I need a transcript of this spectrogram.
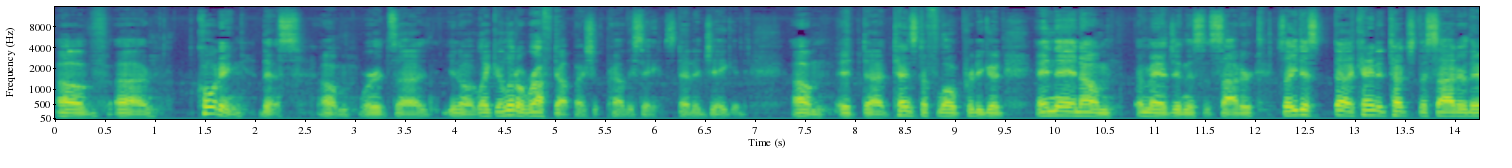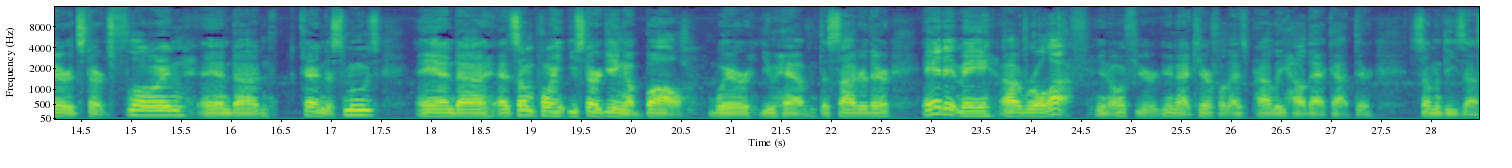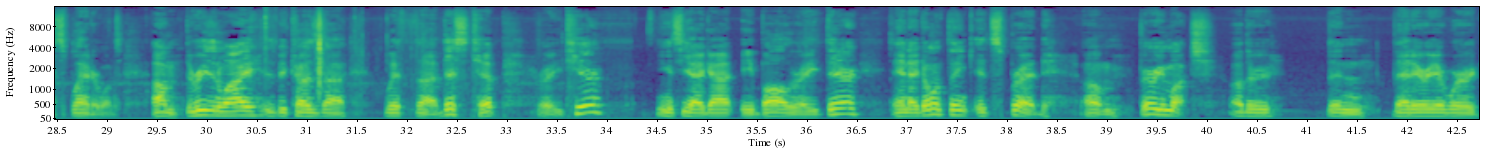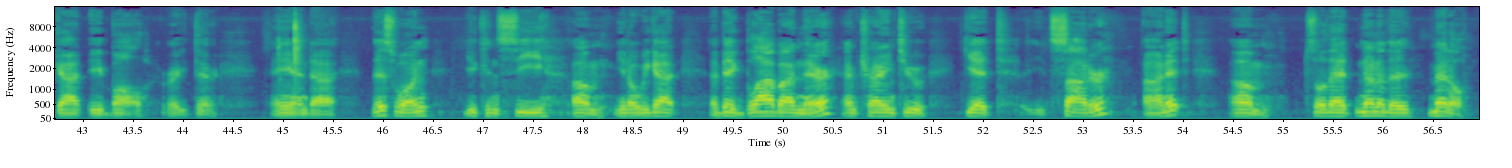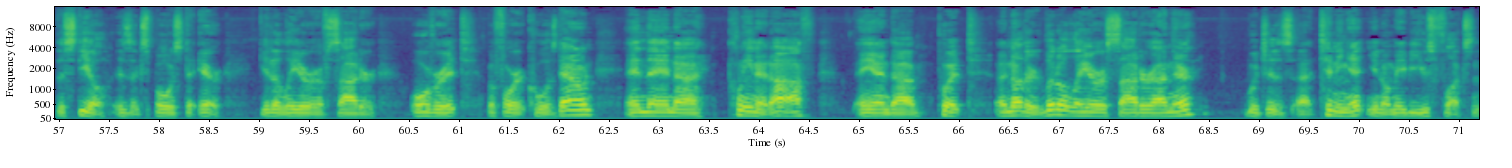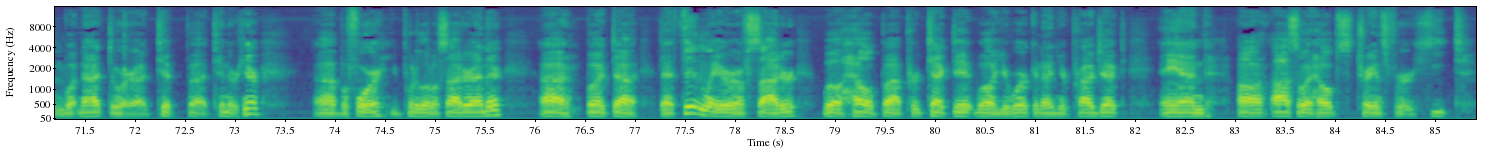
of uh, coating this um, where it's uh, you know like a little roughed up I should probably say instead of jagged. Um, it uh, tends to flow pretty good. And then um, imagine this is solder so you just uh, kind of touch the solder there. It starts flowing and uh, kind of smooths and uh, at some point you start getting a ball where you have the solder there and it may uh, roll off. You know if you're you're not careful that's probably how that got there some of these uh, splatter ones. Um, the reason why is because uh, with uh, this tip right here you can see I got a ball right there and I don't think it spread um, very much other than that area where it got a ball right there. And uh, this one you can see, um, you know, we got a big blob on there. I'm trying to get solder on it um, so that none of the metal, the steel, is exposed to air. Get a layer of solder over it before it cools down and then uh, clean it off and uh, put another little layer of solder on there which is uh, tinning it, you know, maybe use flux and whatnot or a tip uh, tinner here uh, before you put a little solder on there uh, but uh, that thin layer of solder will help uh, protect it while you're working on your project and uh, also it helps transfer heat.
